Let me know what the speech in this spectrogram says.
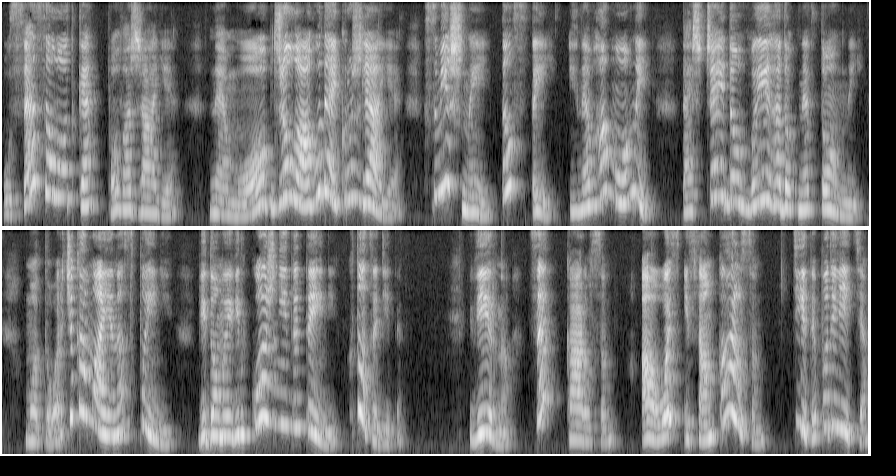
Усе солодке поважає, немов бджола гудей кружляє, смішний, товстий і невгамовний, та ще й до вигадок невтомний. Моторчика має на спині, відомий він кожній дитині. Хто це, діти? Вірно, це Карлсон. А ось і сам Карлсон. Діти, подивіться,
